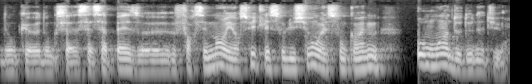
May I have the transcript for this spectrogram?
donc donc ça, ça, pèse forcément. Et ensuite les solutions elles sont quand même au moins de deux natures.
